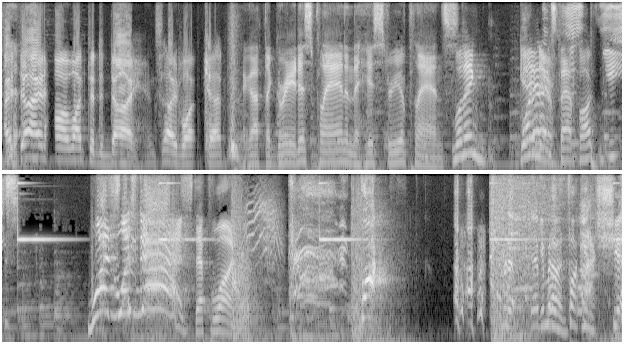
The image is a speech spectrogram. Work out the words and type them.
I died how I wanted to die inside one cat. I got the greatest plan in the history of plans. Well then, get in there, fat fuck. Please? What was that? Step one. Fuck! Give me the, give me the fucking shit.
